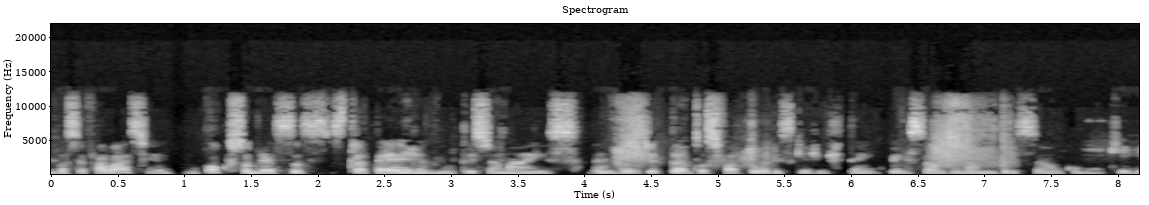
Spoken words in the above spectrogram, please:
que você falasse um pouco sobre essas estratégias nutricionais, né? dentre tantos fatores que a gente tem pensando na nutrição, como que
